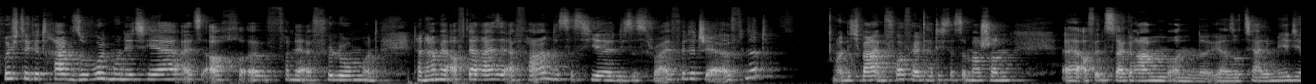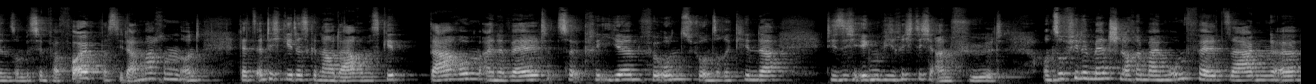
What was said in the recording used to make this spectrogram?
Früchte getragen, sowohl monetär als auch äh, von der Erfüllung. Und dann haben wir auf der Reise erfahren, dass es hier dieses Thrive Village eröffnet. Und ich war im Vorfeld, hatte ich das immer schon äh, auf Instagram und äh, ja, soziale Medien so ein bisschen verfolgt, was die da machen. Und letztendlich geht es genau darum. Es geht darum, eine Welt zu kreieren für uns, für unsere Kinder, die sich irgendwie richtig anfühlt. Und so viele Menschen auch in meinem Umfeld sagen, äh,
